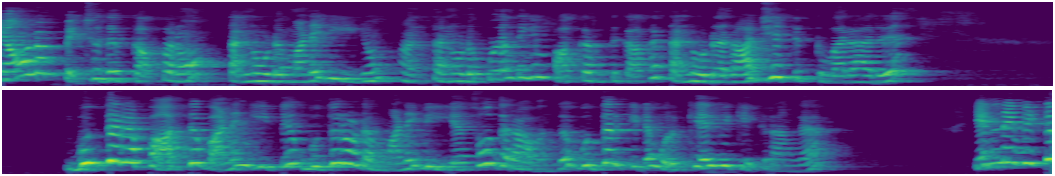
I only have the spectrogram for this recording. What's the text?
ஞானம் பெற்றதற்கு அப்புறம் தன்னோட மனைவியையும் தன்னோட குழந்தையும் பார்க்கறதுக்காக தன்னோட ராஜ்யத்திற்கு வராரு. புத்தரை பார்த்து வணங்கிட்டு புத்தரோட மனைவி யசோதரா வந்து புத்தர்கிட்ட ஒரு கேள்வி கேட்குறாங்க என்னை விட்டு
